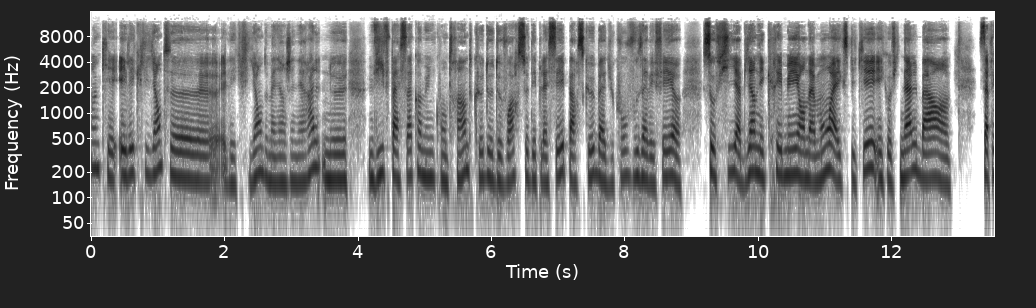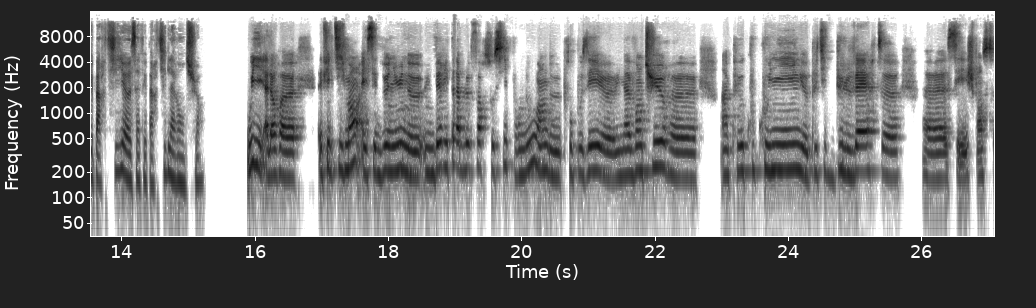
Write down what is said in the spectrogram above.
OK et les clientes, les clients de manière générale ne vivent pas ça comme une contrainte que de devoir se déplacer parce que, bah, du coup, vous avez fait, Sophie a bien écrémé en amont, a expliqué et qu'au final, bah, ça fait partie, ça fait partie de l'aventure? Oui, alors euh, effectivement, et c'est devenu une, véritable force aussi pour nous hein, de proposer euh, une aventure euh, un peu cocooning, petite bulle verte. c'est, je pense,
